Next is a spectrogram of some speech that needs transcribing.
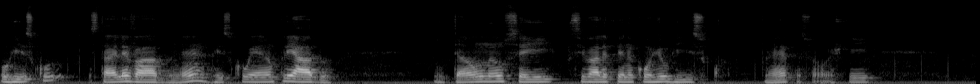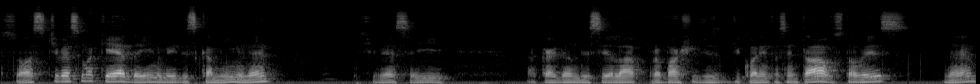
o risco está elevado, né? O risco é ampliado. Então não sei se vale a pena correr o risco, né, pessoal? Acho que só se tivesse uma queda aí no meio desse caminho, né? Se tivesse aí a Cardano descer lá para baixo de, de 40 centavos, talvez, né,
